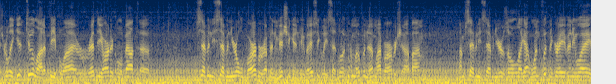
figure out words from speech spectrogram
is really getting to a lot of people. I read the article about the 77 year old barber up in Michigan who basically said, look, I'm opening up my barber shop. I'm, I'm 77 years old. I got one foot in the grave anyway.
